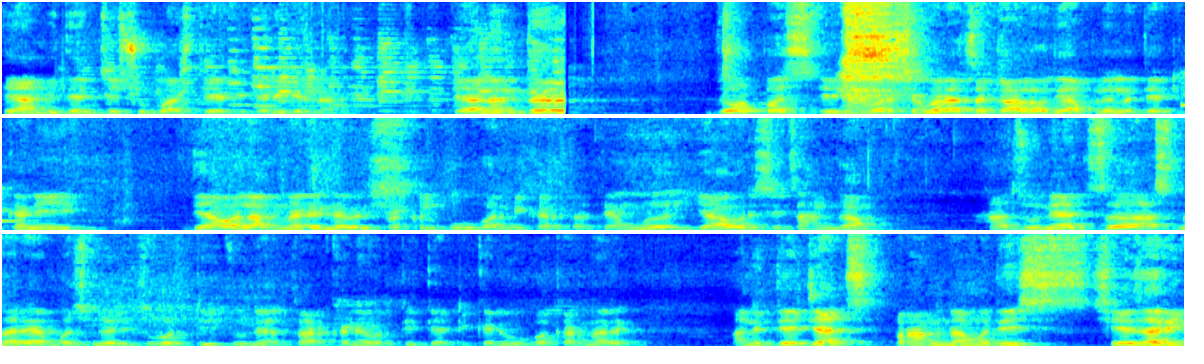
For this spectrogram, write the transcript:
हे आम्ही त्यांच्या शुभ हस्ते या ठिकाणी घेणार आहे त्यानंतर जवळपास एक वर्षभराचा कालावधी आपल्याला त्या ठिकाणी द्यावा लागणारे नवीन प्रकल्प उभारणी करतात. त्यामुळं या वर्षीचा हंगाम हा जुन्याच असणाऱ्या मशिनरीजवरती जुन्या कारखान्यावरती त्या ठिकाणी उभा करणार आहे. आणि त्याच्याच प्रांगणामध्ये शेजारी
